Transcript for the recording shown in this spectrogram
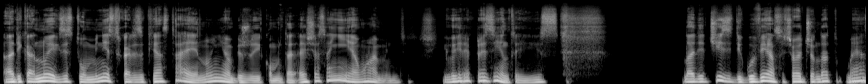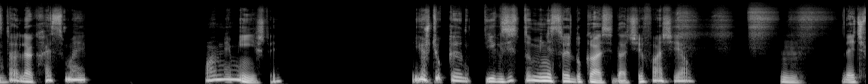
Adică nu există un ministru care zice, stai, nu e obișnuit comunitatea, așa să e oameni. Eu îi reprezint. La decizii de guvern sau ceva ce dat, mai asta leac, hai să mai oameni mii, știi? Eu știu că există ministrul educației, dar ce face el? Hmm. Deci,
